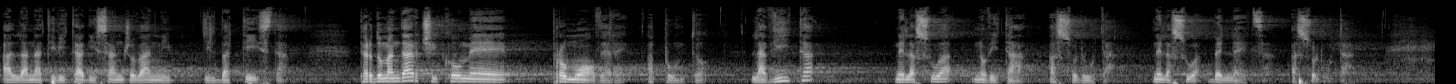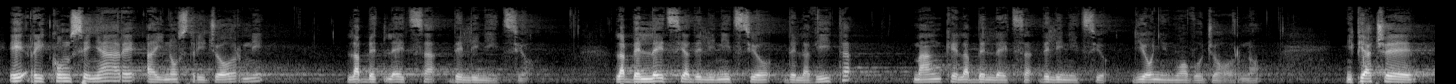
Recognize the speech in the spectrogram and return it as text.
alla Natività di San Giovanni il Battista, per domandarci come promuovere, appunto, la vita nella sua novità assoluta, nella sua bellezza assoluta e riconsegnare ai nostri giorni la bellezza dell'inizio, la bellezza dell'inizio della vita, ma anche la bellezza dell'inizio di ogni nuovo giorno. Mi piace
